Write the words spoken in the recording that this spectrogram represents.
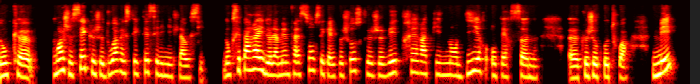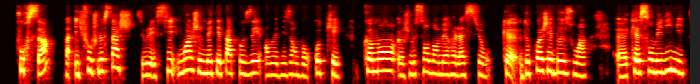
Donc, moi, je sais que je dois respecter ces limites-là aussi. Donc c'est pareil, de la même façon, c'est quelque chose que je vais très rapidement dire aux personnes euh, que je côtoie. Mais pour ça, bah, il faut que je le sache, si vous voulez. Si moi, je ne m'étais pas posée en me disant, bon, OK, comment euh, je me sens dans mes relations, de quoi j'ai besoin, euh, quelles sont mes limites,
